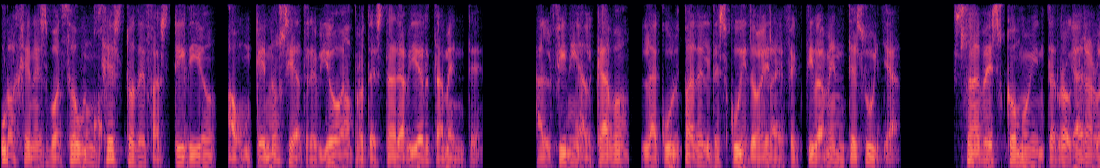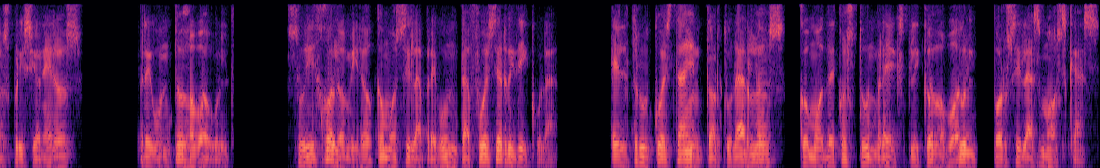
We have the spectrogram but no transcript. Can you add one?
Urgen esbozó un gesto de fastidio, aunque no se atrevió a protestar abiertamente. Al fin y al cabo, la culpa del descuido era efectivamente suya. ¿Sabes cómo interrogar a los prisioneros? preguntó Obould. Su hijo lo miró como si la pregunta fuese ridícula. El truco está en torturarlos, como de costumbre explicó Bull, por si las moscas.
